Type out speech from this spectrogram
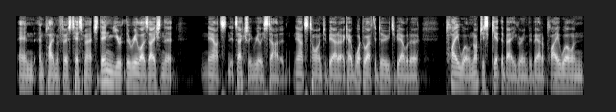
and and played my first test match, then the realization that now it's it's actually really started. Now it's time to be able to okay, what do I have to do to be able to play well, not just get the baggy green, but be able to play well and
